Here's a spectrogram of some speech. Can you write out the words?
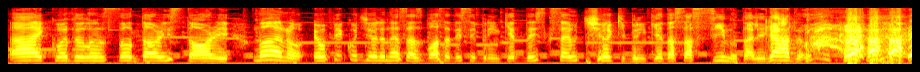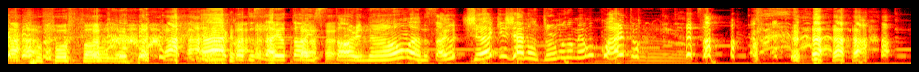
Ai, quando lançou Toy Story. Mano, eu fico de olho nessas bostas desse brinquedo desde que saiu o Chuck, brinquedo assassino, tá ligado? O fofão, né? Ah, quando saiu Toy Story. Não, mano, saiu o Chuck e já não durmo no mesmo quarto.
